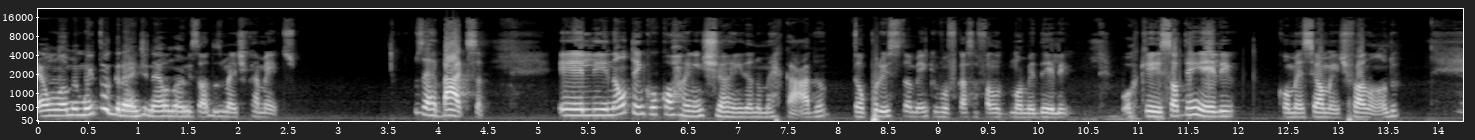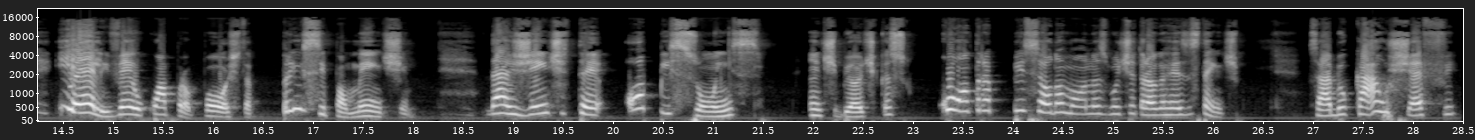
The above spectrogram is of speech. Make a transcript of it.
é um nome muito grande, né, o nome só dos medicamentos. O Zerbaxa, ele não tem concorrente ainda no mercado. Então, por isso também que eu vou ficar só falando o nome dele, porque só tem ele comercialmente falando. E ele veio com a proposta, principalmente, da gente ter opções antibióticas contra pseudomonas multidroga resistente. Sabe, o carro-chefe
